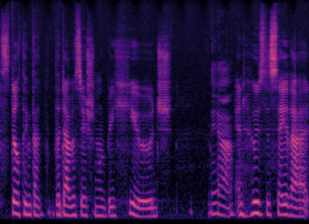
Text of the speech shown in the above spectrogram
still think that the devastation would be huge. Yeah. And who's to say that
